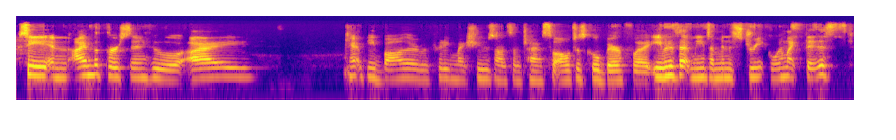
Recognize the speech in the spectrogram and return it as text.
See, and I'm the person who I can't be bothered with putting my shoes on sometimes, so I'll just go barefoot, even if that means I'm in the street going like this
